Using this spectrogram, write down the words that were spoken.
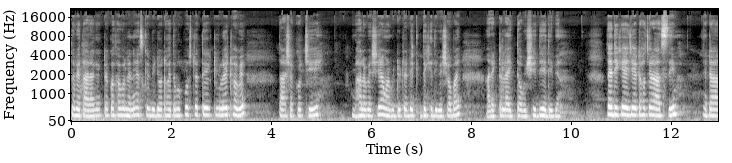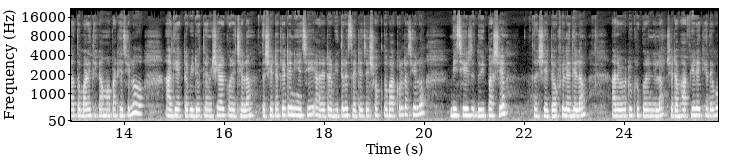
তবে তার আগে একটা কথা বলে নিই, আজকের ভিডিওটা হয়তো পোস্ট একটু লেট হবে। তা আশা করছি ভালোবেসে আমার ভিডিওটা দেখ- দিবে সবাই। আর একটা লাইক তো অবশ্যই দিয়ে দিবেন। তো এদিকে এই যে এটা হচ্ছে রাসিম এটা তো বাড়ি থেকে আম্মা পাঠিয়েছিল। আগে একটা ভিডিওতে আমি শেয়ার করেছিলাম। তো সেটা কেটে নিয়েছি। আর এটার ভিতরের সাইডে যে শক্ত বাকলটা ছিল, বিছির দুই পাশে, তো সেটাও ফেলে দিলাম। আর এভাবে টুকরো করে নিলাম। সেটা ভাফিয়ে রেখে দেবো।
